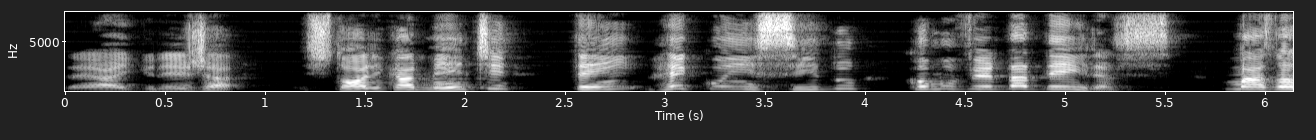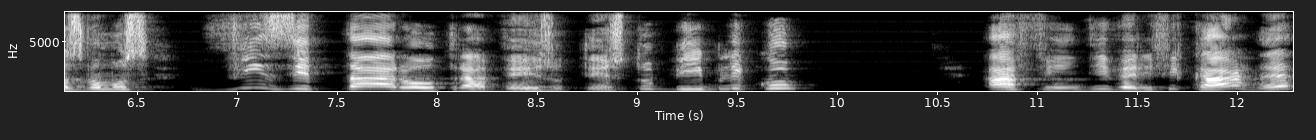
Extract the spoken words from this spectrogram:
né, a igreja historicamente, tem reconhecido como verdadeiras. Mas nós vamos visitar outra vez o texto bíblico, a fim de verificar, né,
